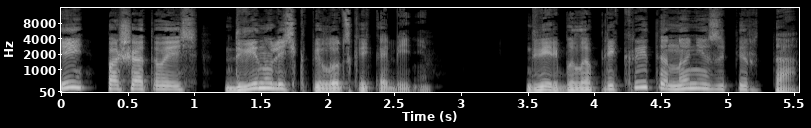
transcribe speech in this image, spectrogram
И, пошатываясь, двинулись к пилотской кабине. Дверь была прикрыта, но не заперта.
